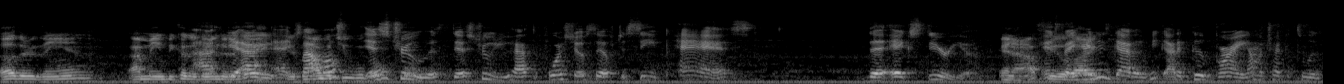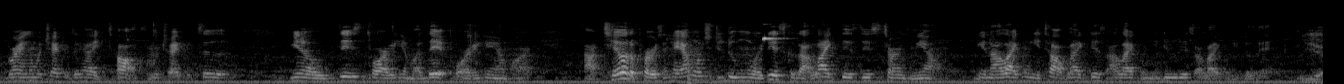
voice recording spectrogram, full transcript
other than I mean, because at the I- end of the yeah, day, I- it's by not what most- you were It's going true. for. It's that's true. You have to force yourself to see past the exterior And I and say, like "Hey, this got a he got a good brain. I'm attracted to his brain. I'm attracted to how he talks. I'm attracted to, you know, this part of him or that part of him." Or I tell the person, "Hey, I want you to do more of this because I like this. This turns me on. You know, I like when you talk like this. I like when you do this. I like when you do that." yeah.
